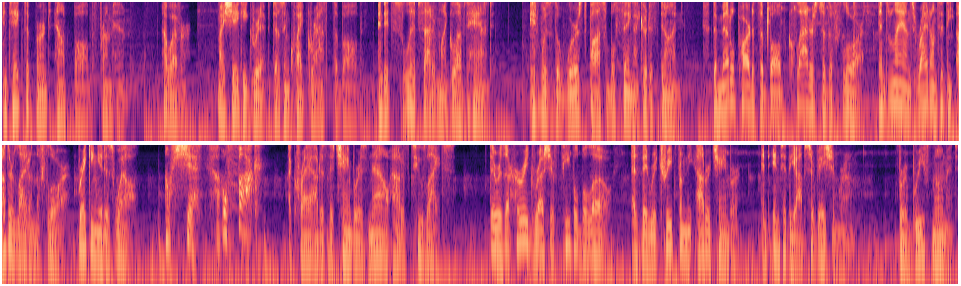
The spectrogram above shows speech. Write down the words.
and take the burnt out bulb from him. However, my shaky grip doesn't quite grasp the bulb, and it slips out of my gloved hand. It was the worst possible thing I could have done. The metal part of the bulb clatters to the floor and lands right onto the other light on the floor, breaking it as well. Oh shit! Oh fuck! I cry out as the chamber is now out of two lights. There is a hurried rush of people below as they retreat from the outer chamber and into the observation room. For a brief moment,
